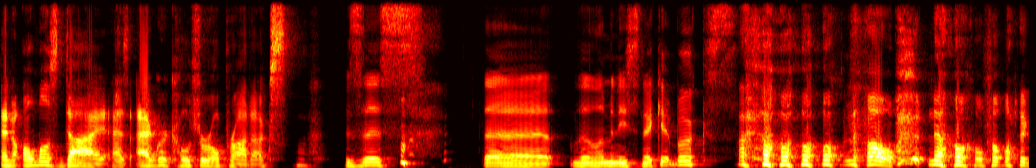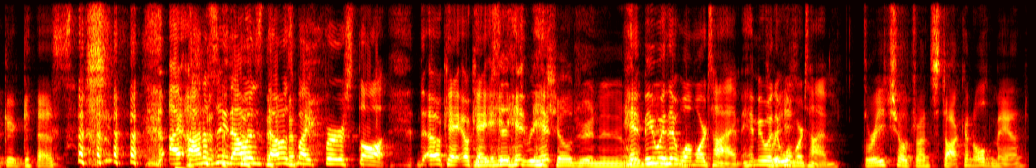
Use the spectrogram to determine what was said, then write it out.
and almost die as agricultural products. Is this the the Lemony Snicket books? Oh no, no! But what a good guess. I honestly, that was that was my first thought. Okay, okay. you hit said hit, three hit, children and hit old me with it one more time. Hit me with it one more time. Three children stalk an old man,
